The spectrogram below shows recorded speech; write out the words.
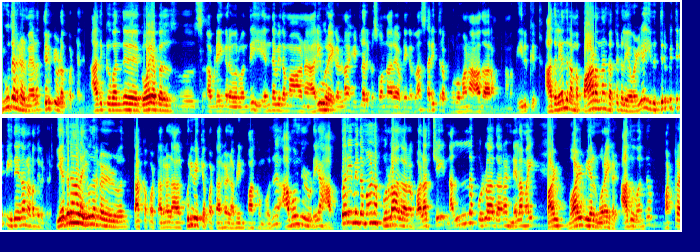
யூதர்கள் மேல திருப்பி விடப்பட்டது. அதுக்கு வந்து கோயபல் அப்படிங்கிறவர் வந்து எந்த விதமான அறிவுரைகள்லாம் ஹிட்லருக்கு சொன்னாரு அப்படிங்கிறதுலாம் சரித்திரபூர்வமான ஆதாரம். நமக்கு இருக்கு. அதுல இருந்து நம்ம பாடம் தான் கத்துக்கலைய வழிய இது திருப்பி திருப்பி இதே தான் நடந்துகிட்டு இருக்கு. எதனால யூதர்கள் வந்து தாக்கப்பட்டார்கள் குறிவைக்கப்பட்டார்கள் அப்படின்னு பார்க்கும்போது அவங்களுடைய அப்பரிமிதமான பொருளாதார வளர்ச்சி நல்ல பொருளாதார நிலைமை வாழ் வாழ்வியல் முறைகள் அது வந்து மற்ற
